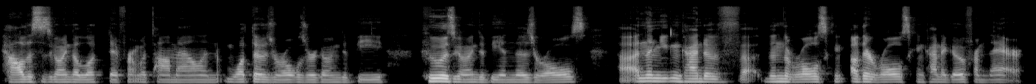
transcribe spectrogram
how this is going to look different with Tom Allen, what those roles are going to be, who is going to be in those roles. Uh, and then you can kind of, uh, then the roles, can, other roles can kind of go from there.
